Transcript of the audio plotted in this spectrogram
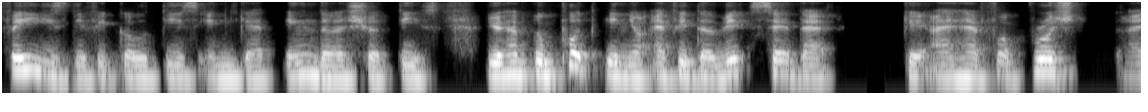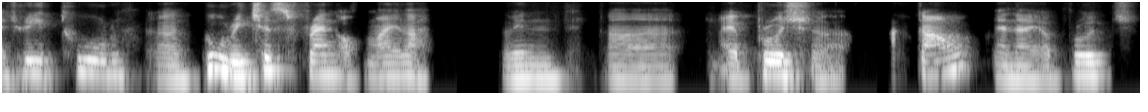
face difficulties in getting the sureties. You have to put in your affidavit, say that, okay, I have approached actually two uh, two richest friend of mine lah. I mean, uh, I approached uh, Akau and I approached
